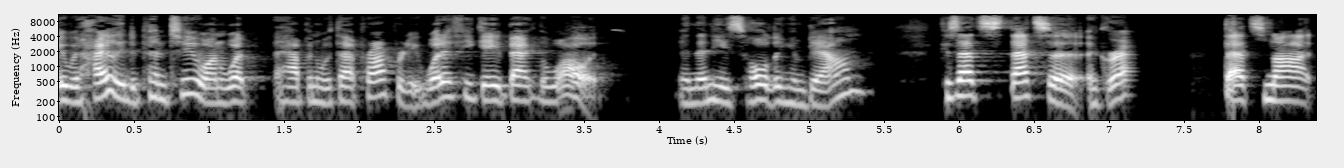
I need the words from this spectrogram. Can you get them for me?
it would highly depend too on what happened with that property. What if he gave back the wallet and then he's holding him down? Because that's that's a, a that's not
